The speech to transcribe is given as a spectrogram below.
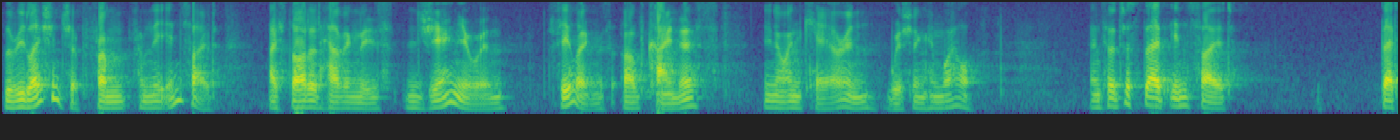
the relationship from, from the inside. I started having these genuine feelings of kindness, you know, and care and wishing him well. And so, just that insight that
